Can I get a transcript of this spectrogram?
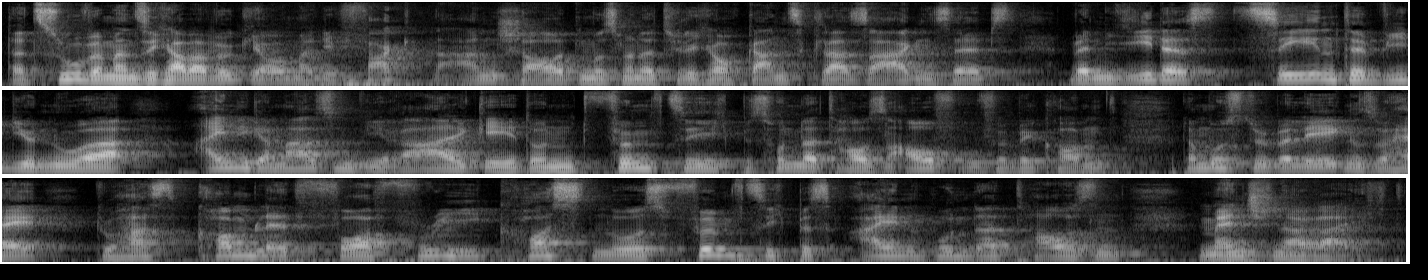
Dazu, wenn man sich aber wirklich auch mal die Fakten anschaut, muss man natürlich auch ganz klar sagen, selbst wenn jedes zehnte Video nur einigermaßen viral geht und 50 bis 100.000 Aufrufe bekommt, dann musst du überlegen, so hey, du hast komplett for free, kostenlos 50 bis 100.000 Menschen erreicht.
